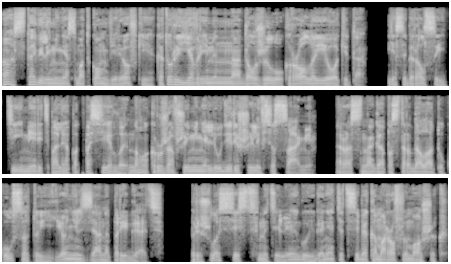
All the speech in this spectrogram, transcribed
а оставили меня с мотком веревки, который я временно одолжил у Кролла и Окита. Я собирался идти и мерить поля под посевы, но окружавшие меня люди решили все сами. Раз нога пострадала от укуса, то ее нельзя напрягать. Пришлось сесть на телегу и гонять от себя комаров и мошек,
